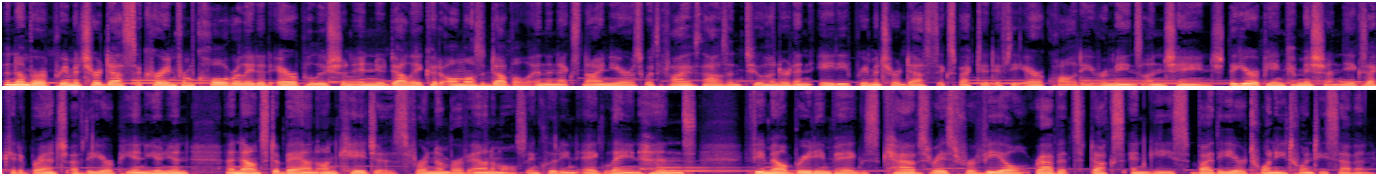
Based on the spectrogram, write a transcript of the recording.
The number of premature deaths occurring from coal related air pollution in New Delhi could almost double in the next nine years, with 5,280 premature deaths expected if the air quality remains unchanged. The European Commission, the executive branch of the European Union, announced a ban on cages for a number of animals, including egg laying hens, female breeding pigs, calves raised for veal, rabbits, ducks, and geese by the year 2027.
